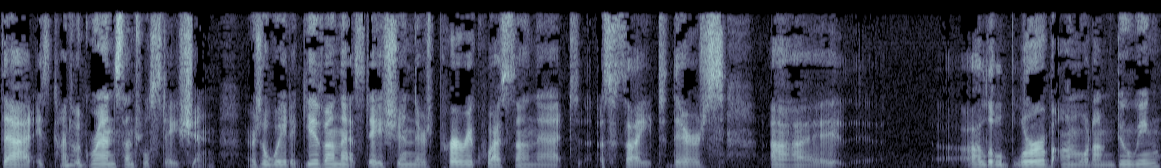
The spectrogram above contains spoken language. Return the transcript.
that is kind of a grand central station. There's a way to give on that station. There's prayer requests on that uh, site. There's uh, a little blurb on what I'm doing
